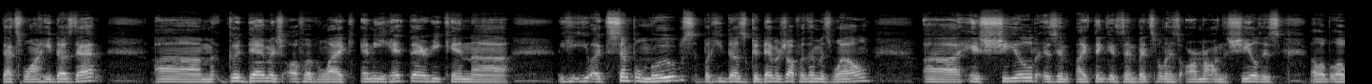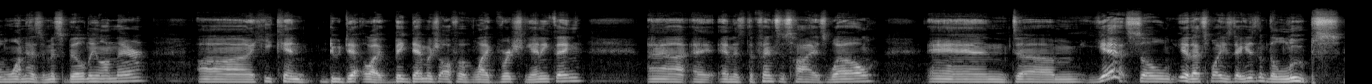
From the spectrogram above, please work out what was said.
that's why he does that. Um, good damage off of like any hit there. He can uh, he, like simple moves, but he does good damage off of them as well. Uh, his shield is, I think, is invincible. His armor on the shield, his level one has a invincibility on there. Uh, he can do de- like big damage off of like virtually anything, uh, and his defense is high as well. And um, yeah, so yeah, that's why he's there. He doesn't have the loops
